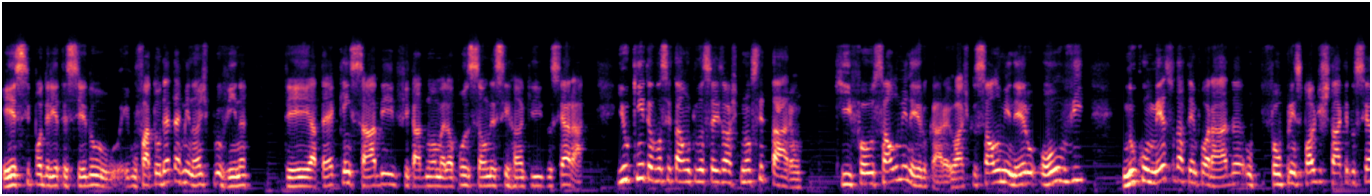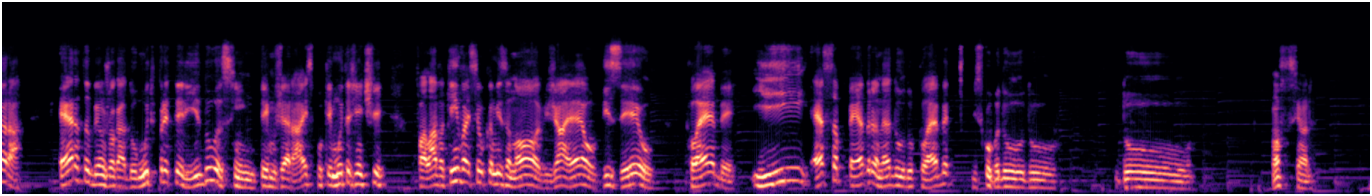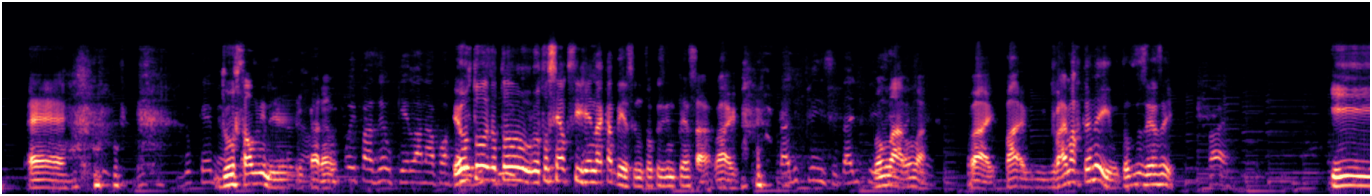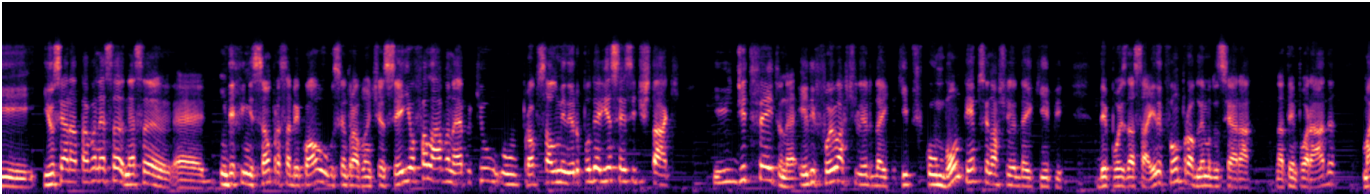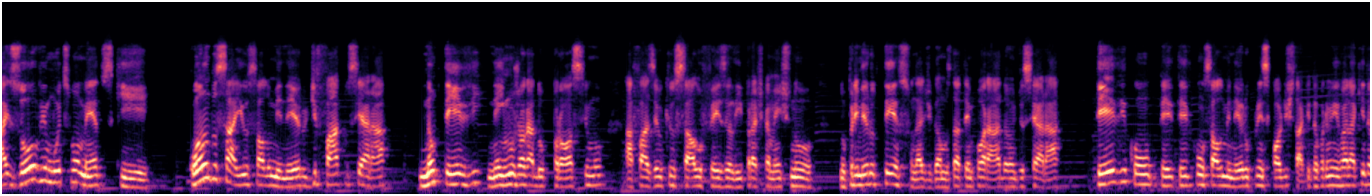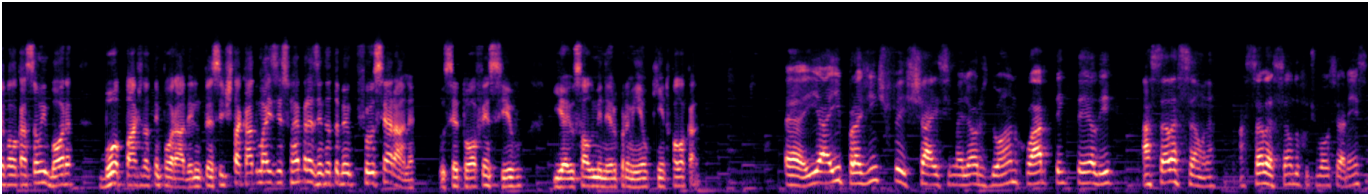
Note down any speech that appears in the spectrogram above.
esse poderia ter sido o fator determinante para o Vina ter até, quem sabe, ficado numa melhor posição nesse ranking do Ceará. E o quinto, eu vou citar um que vocês eu acho que não citaram, que foi o Saulo Mineiro, cara. Eu acho que o Saulo Mineiro houve, no começo da temporada, o, foi o principal destaque do Ceará. Era também um jogador muito preterido, assim, em termos gerais, porque muita gente falava quem vai ser o camisa 9, Jael, Viseu, Kleber, e essa pedra, né, do, do Kleber, desculpa, do, do, do... Nossa Senhora. É... Do que, meu? Do Saulo Mineiro, caramba. tu Foi fazer o que lá na porta? Eu tô, eu, tô, eu tô sem oxigênio na cabeça, não tô conseguindo pensar. Vai, Tá difícil, tá difícil. Vamos lá, hein, vamos lá. Vai. Vai, vai marcando aí, todos os erros aí. Vai. E, e o Ceará estava nessa, nessa é, indefinição para saber qual o centroavante ia ser, e eu falava na época que o, o próprio Saulo Mineiro poderia ser esse destaque. E dito feito, né? Ele foi o artilheiro da equipe, ficou um bom tempo sendo artilheiro da equipe depois da saída, que foi um problema do Ceará na temporada, mas houve muitos momentos que, quando saiu o Saulo Mineiro, de fato o Ceará não teve nenhum jogador próximo a fazer o que o Saulo fez ali praticamente no, no primeiro terço, né, digamos, da temporada, onde o Ceará teve com, teve, com o Saulo Mineiro o principal destaque. Então, para mim, vai na quinta colocação, embora boa parte da temporada ele não tenha se destacado, mas isso representa também o que foi o Ceará, né? o setor ofensivo. E aí o Saulo Mineiro, para mim, é o quinto colocado. É, e aí, para a gente fechar esse melhores do ano, claro, tem que ter ali a seleção, né? A seleção do futebol cearense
